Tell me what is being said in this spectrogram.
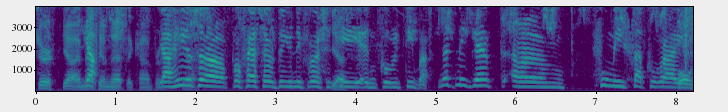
Sure. Yeah, I met Yeah. him at the conference. Yeah, he is a professor at the university Yes. in Curitiba. Let me get um, Fumi Sakurai. Oh,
